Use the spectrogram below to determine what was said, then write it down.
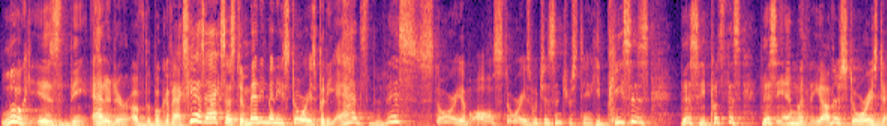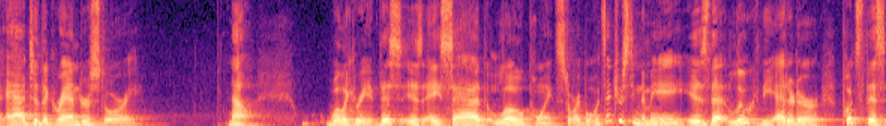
Luke is the editor of the book of Acts. He has access to many, many stories, but he adds this story of all stories, which is interesting. He pieces this, he puts this, this in with the other stories to add to the grander story. Now, we'll agree, this is a sad, low point story. But what's interesting to me is that Luke, the editor, puts this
